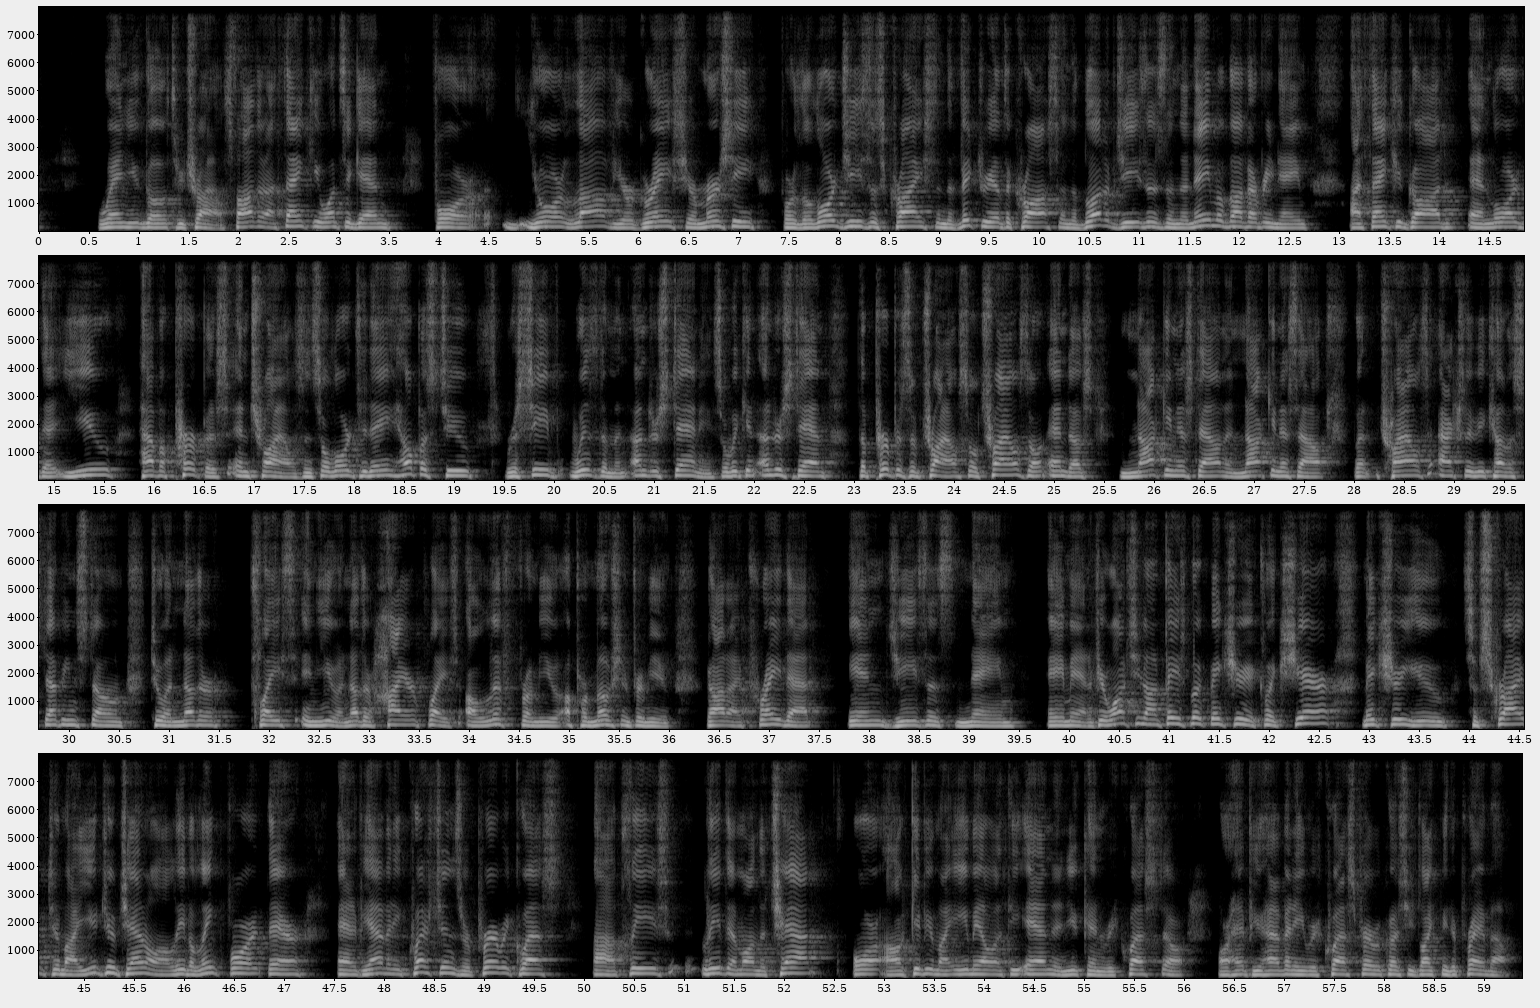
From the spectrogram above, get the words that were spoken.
when you go through trials. Father, I thank you once again for your love, your grace, your mercy, for the Lord Jesus Christ and the victory of the cross and the blood of Jesus and the name above every name. I thank you, God and Lord, that you have a purpose in trials. And so, Lord, today help us to receive wisdom and understanding so we can understand the purpose of trials. So trials don't end up knocking us down and knocking us out, but trials actually become a stepping stone to another place in you, another higher place, a lift from you, a promotion from you. God, I pray that in Jesus' name. Amen. If you're watching on Facebook, make sure you click share. Make sure you subscribe to my YouTube channel. I'll leave a link for it there. And if you have any questions or prayer requests, uh, please leave them on the chat, or I'll give you my email at the end and you can request, or, or if you have any requests, prayer requests you'd like me to pray about.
